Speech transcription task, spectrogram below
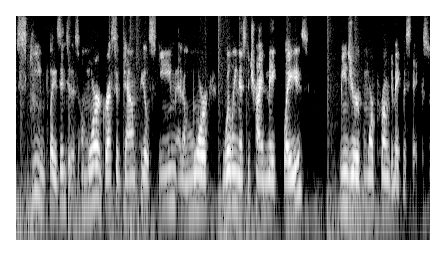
scheme plays into this. A more aggressive downfield scheme and a more willingness to try and make plays means you're more prone to make mistakes.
